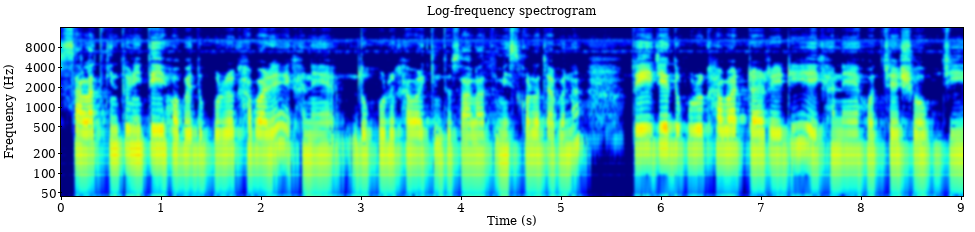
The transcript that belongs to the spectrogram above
সালাদ কিন্তু নিতেই হবে দুপুরের খাবারে। এখানে দুপুরের খাবার কিন্তু সালাদ মিস করা যাবে না। তো এই যে দুপুরের খাবারটা রেডি এখানে হচ্ছে সবজি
